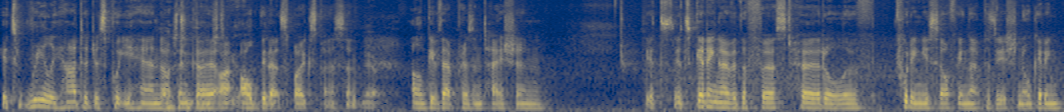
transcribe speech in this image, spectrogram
It's really hard to just put your hand Those up and go, "I- together. I'll be that spokesperson. Yeah. I'll give that presentation. It's, it's getting over the first hurdle of putting yourself in that position or getting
